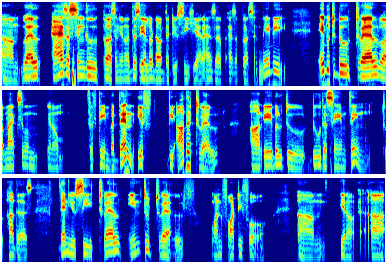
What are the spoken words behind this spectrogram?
Um, well as a single person you know this yellow dot that you see here as a as a person maybe able to do 12 or maximum you know 15 but then if the other 12 are able to do the same thing to others, then you see 12 into 12, 144, um, you know, uh,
